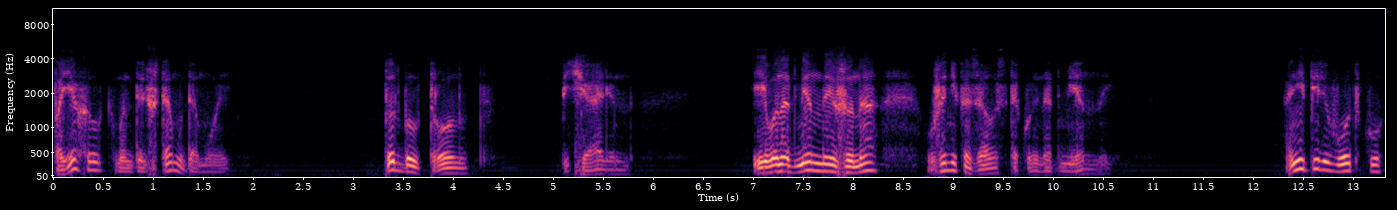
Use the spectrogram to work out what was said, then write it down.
поехал к Мандельштаму домой. Тот был тронут, печален, и его надменная жена уже не казалась такой надменной. Они пили водку.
